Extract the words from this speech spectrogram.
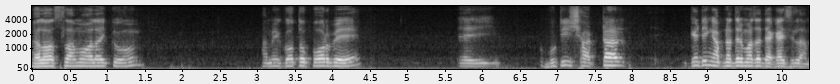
হ্যালো, আসসালামু আলাইকুম। আমি গত পর্বে এই হুটি শার্টটার গেটিং আপনাদের মাঝে দেখাইছিলাম।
